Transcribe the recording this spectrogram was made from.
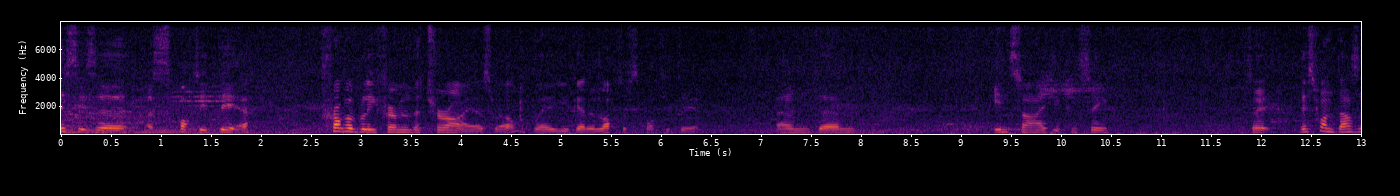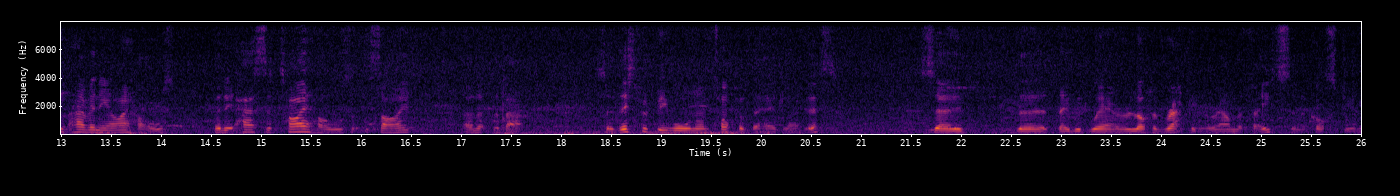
This is a, a, spotted deer, probably from the Terai as well, where you get a lot of spotted deer. And um, inside you can see, so it, this one doesn't have any eye holes, but it has the tie holes at the side and at the back. So this would be worn on top of the head like this. So the, they would wear a lot of wrapping around the face and a costume.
